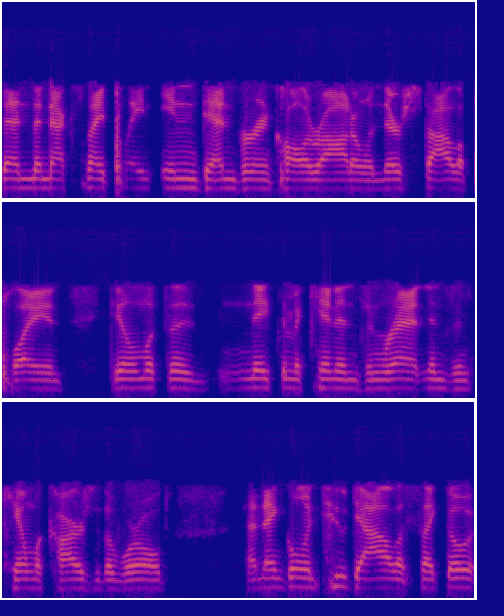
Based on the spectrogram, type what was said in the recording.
Then the next night playing in Denver and Colorado and their style of play and dealing with the Nathan MacKinnons and Rantanens and Cale Makars of the world. And then going to Dallas. Like though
